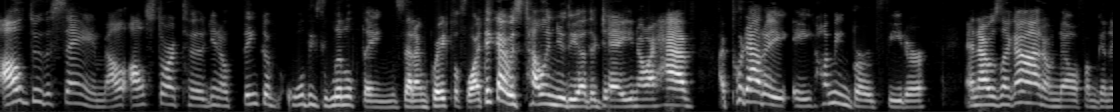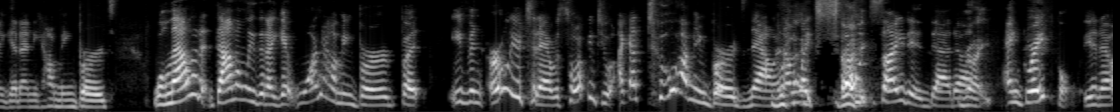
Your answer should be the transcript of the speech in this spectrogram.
I'll do the same. I'll, I'll start to, you know, think of all these little things that I'm grateful for. I think I was telling you the other day, you know, I have, I put out a, a hummingbird feeder and I was like, ah, I don't know if I'm going to get any hummingbirds. Well, now that not only did I get one hummingbird, but even earlier today, I was talking to. I got two hummingbirds now, and right, I'm like so right. excited that uh, right. and grateful. You know.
